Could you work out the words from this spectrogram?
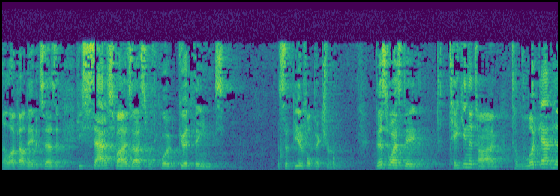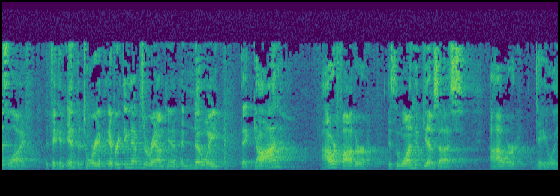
I love how David says that he satisfies us with quote, good things. It's a beautiful picture. This was David taking the time to look at his life, to take an inventory of everything that was around him and knowing that God, our Father, is the one who gives us our daily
